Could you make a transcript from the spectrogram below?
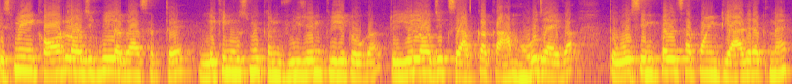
इसमें एक और लॉजिक भी लगा सकते हैं, लेकिन उसमें कन्फ्यूज़न क्रिएट होगा। तो ये लॉजिक से आपका काम हो जाएगा। तो वो सिंपल सा पॉइंट याद रखना है।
